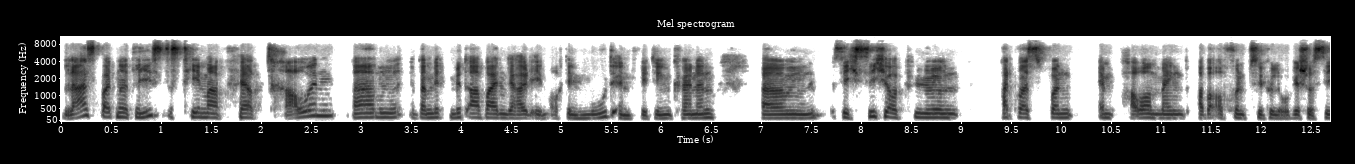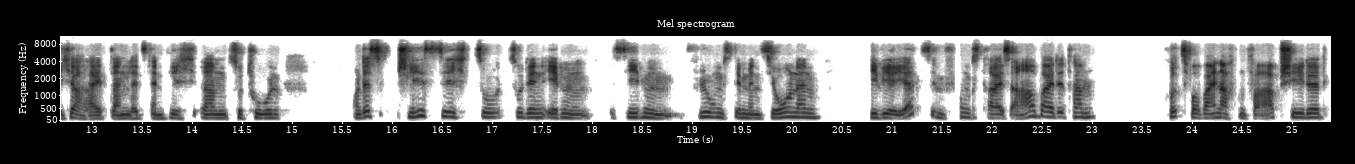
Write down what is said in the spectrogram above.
last but not least das Thema Vertrauen, ähm, damit Mitarbeitende halt eben auch den Mut entwickeln können, ähm, sich sicher fühlen, hat was von Empowerment, aber auch von psychologischer Sicherheit dann letztendlich ähm, zu tun. Und das schließt sich zu, zu den eben sieben Führungsdimensionen, die wir jetzt im Führungskreis erarbeitet haben, kurz vor Weihnachten verabschiedet.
